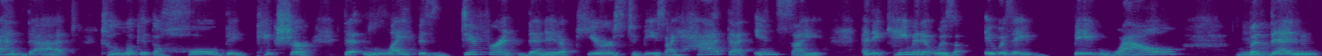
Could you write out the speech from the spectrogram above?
And that to look at the whole big picture, that life is different than it appears to be. So I had that insight and it came and it was it was a big wow, yeah. but then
